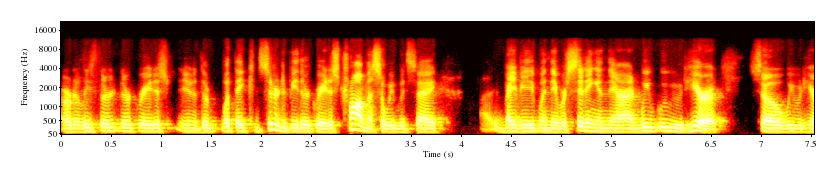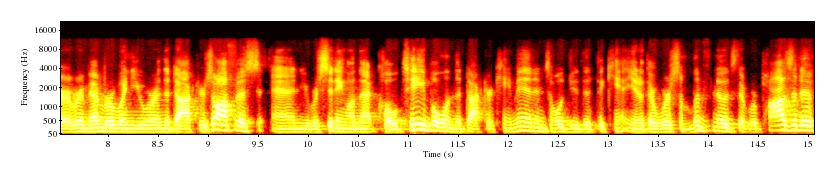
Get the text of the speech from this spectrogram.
or at least their, their greatest, you know, their, what they consider to be their greatest trauma. So we would say, uh, maybe when they were sitting in there and we, we would hear it. So we would hear, I remember when you were in the doctor's office and you were sitting on that cold table and the doctor came in and told you that the can, you know, there were some lymph nodes that were positive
